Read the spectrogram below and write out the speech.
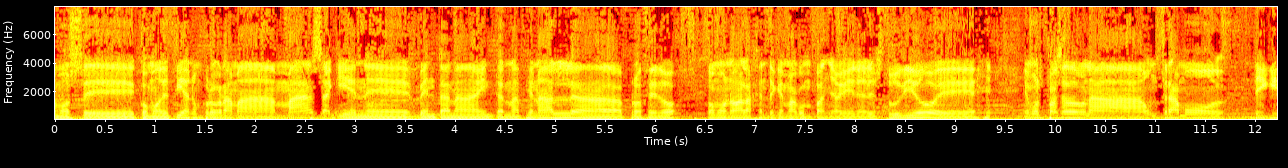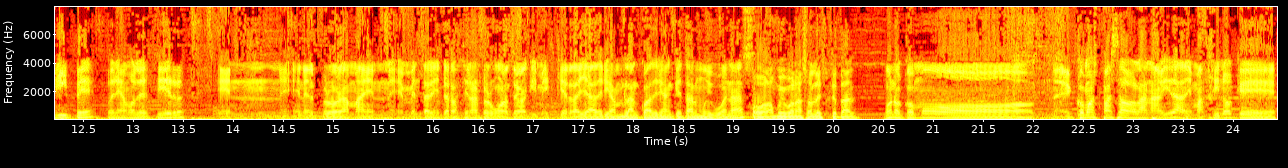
Estamos, eh, como decía, en un programa más aquí en eh, Ventana Internacional. Ah, procedo, como no, a la gente que me acompaña hoy en el estudio. Eh, hemos pasado una- un tramo de gripe, podríamos decir, en, en el programa en, en Ventana Internacional. Pero bueno, tengo aquí a mi izquierda ya a Adrián Blanco. Adrián, ¿qué tal? Muy buenas. Hola, muy buenas, Alex, ¿qué tal? Bueno, ¿cómo, eh, ¿cómo has pasado la Navidad? Imagino que,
